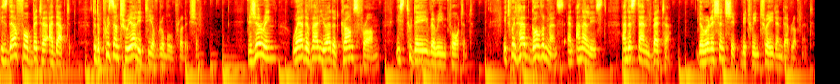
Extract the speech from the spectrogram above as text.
is therefore better adapted to the present reality of global production. Measuring where the value added comes from is today very important. It will help governments and analysts understand better the relationship between trade and development.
